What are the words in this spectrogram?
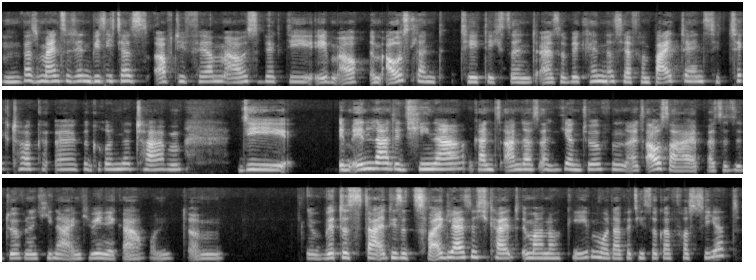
Was meinst du denn, wie sich das auf die Firmen auswirkt, die eben auch im Ausland tätig sind? Also wir kennen das ja von ByteDance, die TikTok äh, gegründet haben, die im Inland in China ganz anders agieren dürfen als außerhalb. Also sie dürfen in China eigentlich weniger. Und ähm, wird es da diese Zweigleisigkeit immer noch geben oder wird die sogar forciert?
